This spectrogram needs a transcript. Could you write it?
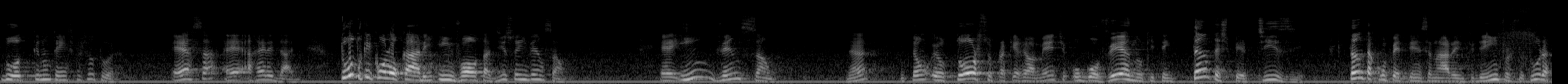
do outro, porque não tem infraestrutura. Essa é a realidade. Tudo que colocarem em volta disso é invenção. É invenção. Né? Então, eu torço para que realmente o governo, que tem tanta expertise, tanta competência na área de infraestrutura,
